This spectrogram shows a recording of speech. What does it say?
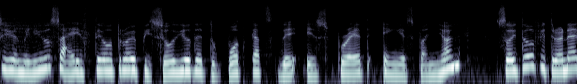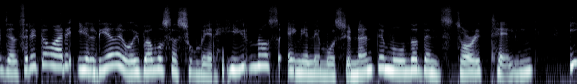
bienvenidos a este otro episodio de tu podcast de Spread en español. Soy tu anfitriona Janseri Tovar y el día de hoy vamos a sumergirnos en el emocionante mundo del storytelling y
